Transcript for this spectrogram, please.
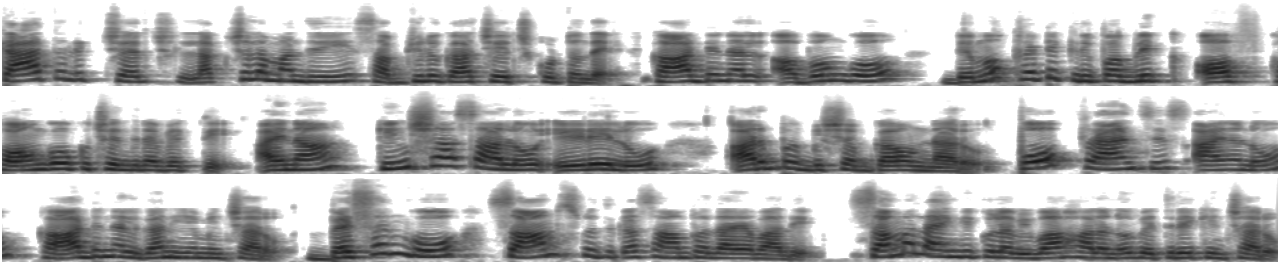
క్యాథలిక్ చర్చ్ లక్షల మంది సభ్యులుగా చేర్చుకుంటుంది. Cardinal Ambongo Democratic Republic of కాంగోకు చెందిన వ్యక్తి. ఆయన కిన్షాసాలో ఏడేళ్ళు అర్బ్ బిషప్గా ఉన్నారు. పోప్ ఫ్రాన్సిస్ ఆయనను కార్డినల్గా నియమించారు. బెసంగు సాంస్కృతిక సాంప్రదాయవాది. సమలైంగికుల వివాహాలను వ్యతిరేకించారు.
